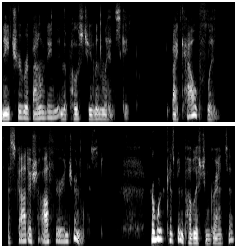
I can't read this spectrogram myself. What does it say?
Nature Rebounding in the Post-Human Landscape by Cal Flyn, a Scottish author and journalist. Her work has been published in Granta,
